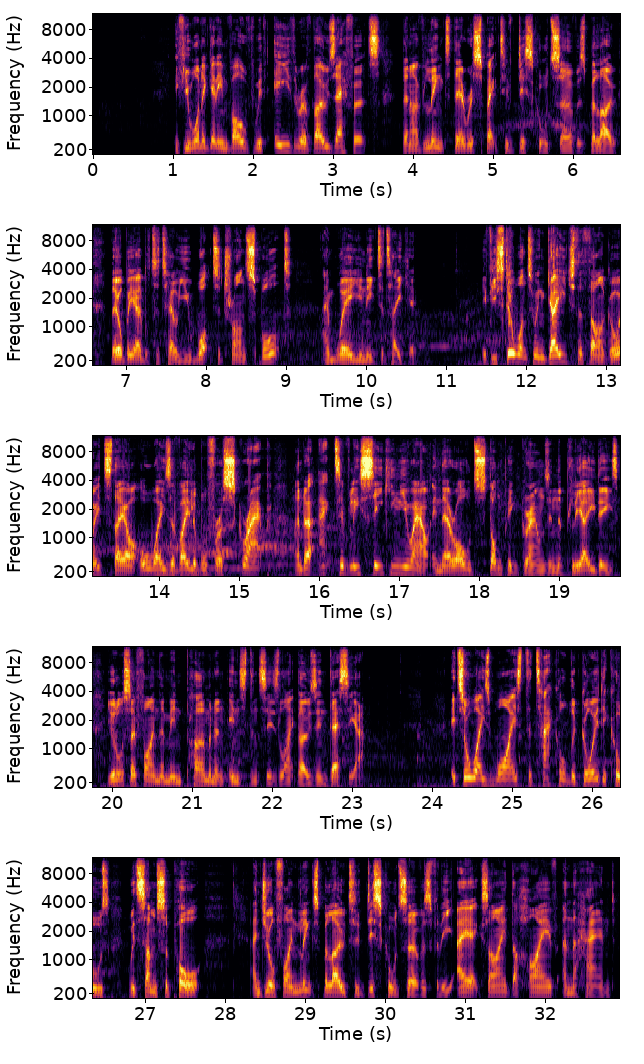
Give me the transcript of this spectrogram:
If you want to get involved with either of those efforts then I've linked their respective discord servers below. They'll be able to tell you what to transport and where you need to take it. If you still want to engage the Thargoids they are always available for a scrap and are actively seeking you out in their old stomping grounds in the Pleiades. You'll also find them in permanent instances like those in Desiat. It's always wise to tackle the Goidicals with some support and you'll find links below to discord servers for the AXI, the Hive and the Hand.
